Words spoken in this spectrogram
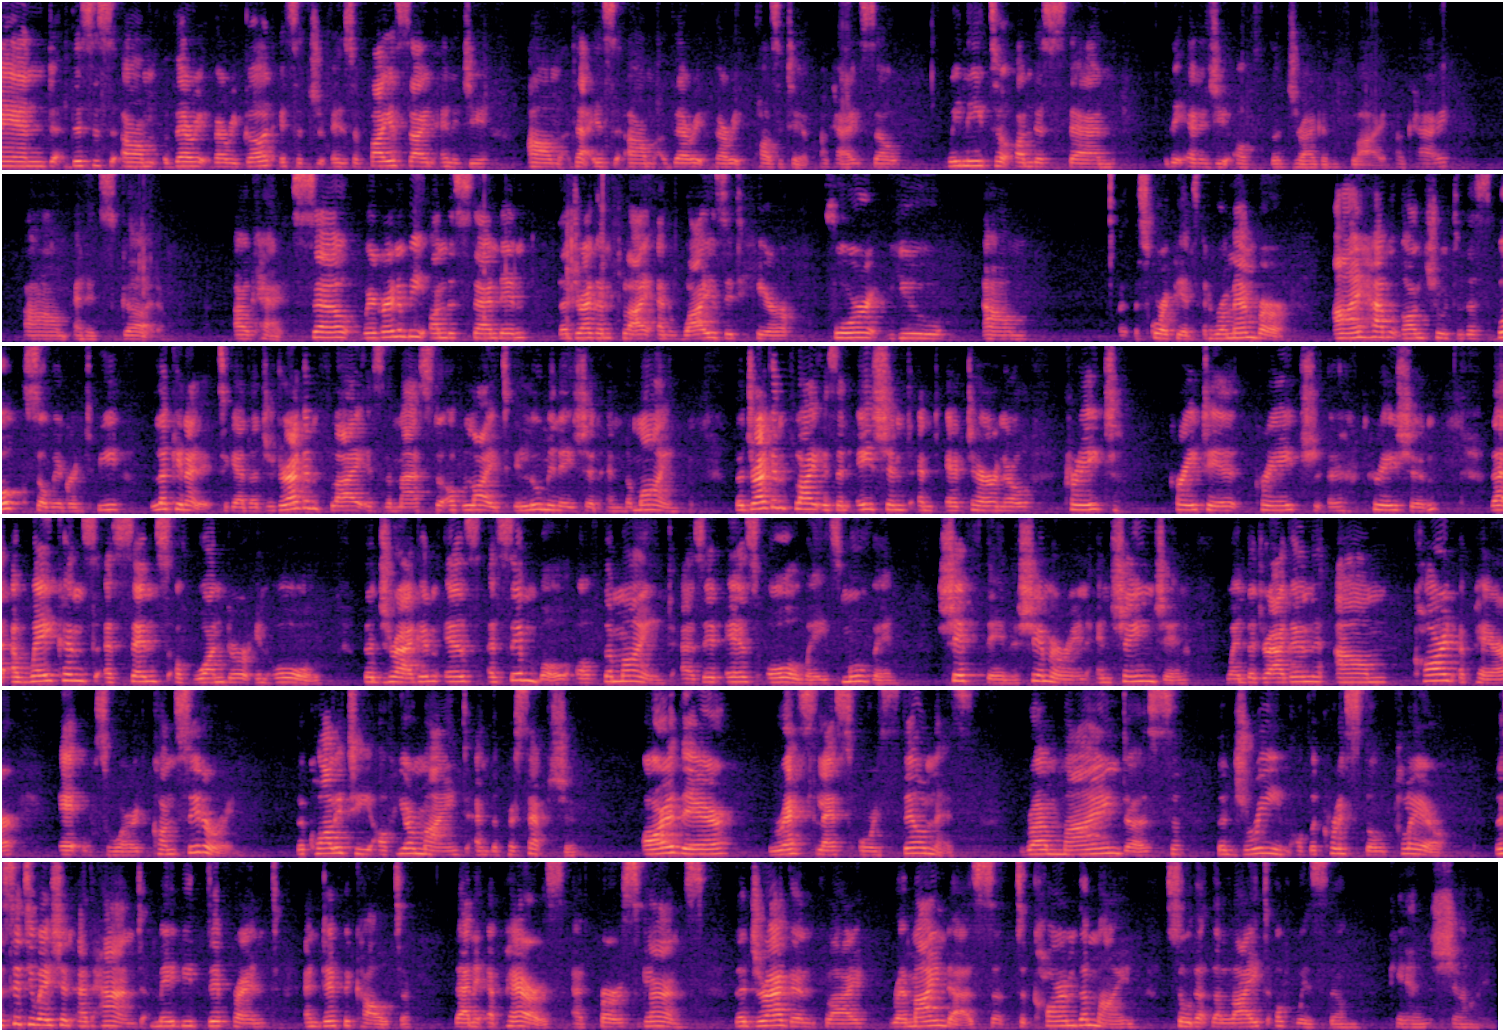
and this is um, very very good. It's a it's a fire sign energy um, that is um, very very positive. Okay, so we need to understand the energy of the dragonfly. Okay, um, and it's good. Okay, so we're going to be understanding the dragonfly and why is it here for you um, scorpions. And remember, I haven't gone through to this book, so we're going to be looking at it together. The dragonfly is the master of light, illumination, and the mind. The dragonfly is an ancient and eternal create, created, create, uh, creation that awakens a sense of wonder in all. The dragon is a symbol of the mind as it is always moving, shifting, shimmering, and changing. When the dragon um, card appear, it's worth considering the quality of your mind and the perception. Are there restless or stillness? Remind us the dream of the crystal clear the situation at hand may be different and difficult than it appears at first glance. The dragonfly reminds us to calm the mind so that the light of wisdom can shine.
